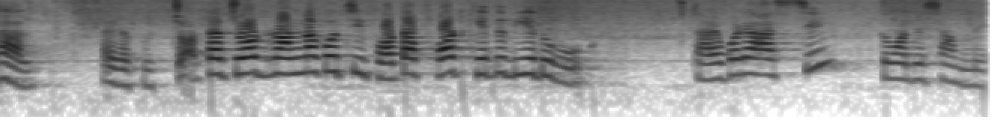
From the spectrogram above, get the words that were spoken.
ঝাল। এই দেখো চটা চট রান্না করছি, ফটাফট খেতে দিয়ে দেবো। তারপরে আসছি তোমাদের সামনে।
